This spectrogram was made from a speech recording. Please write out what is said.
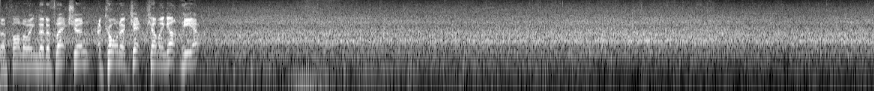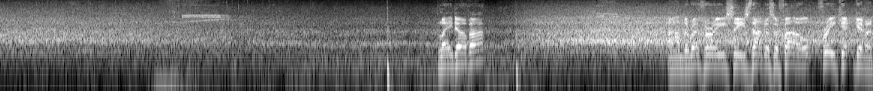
So following the deflection, a corner kick coming up here. Played over. And the referee sees that as a foul. Free kick given.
